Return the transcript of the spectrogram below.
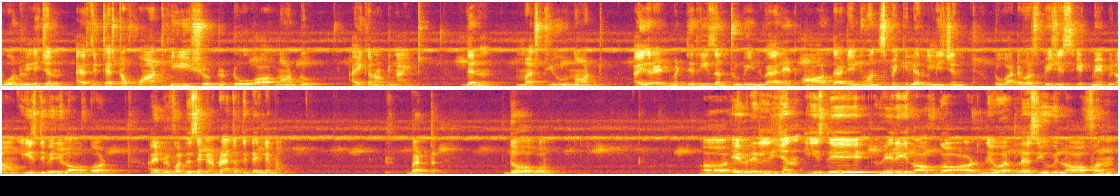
own religion as the test of what he should do or not do? I cannot deny it. Then must you not either admit the reason to be invalid or that anyone's peculiar religion to whatever species it may belong is the very law of God. I prefer the second branch of the dilemma. But though uh, every religion is the very law of God, nevertheless, you will often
